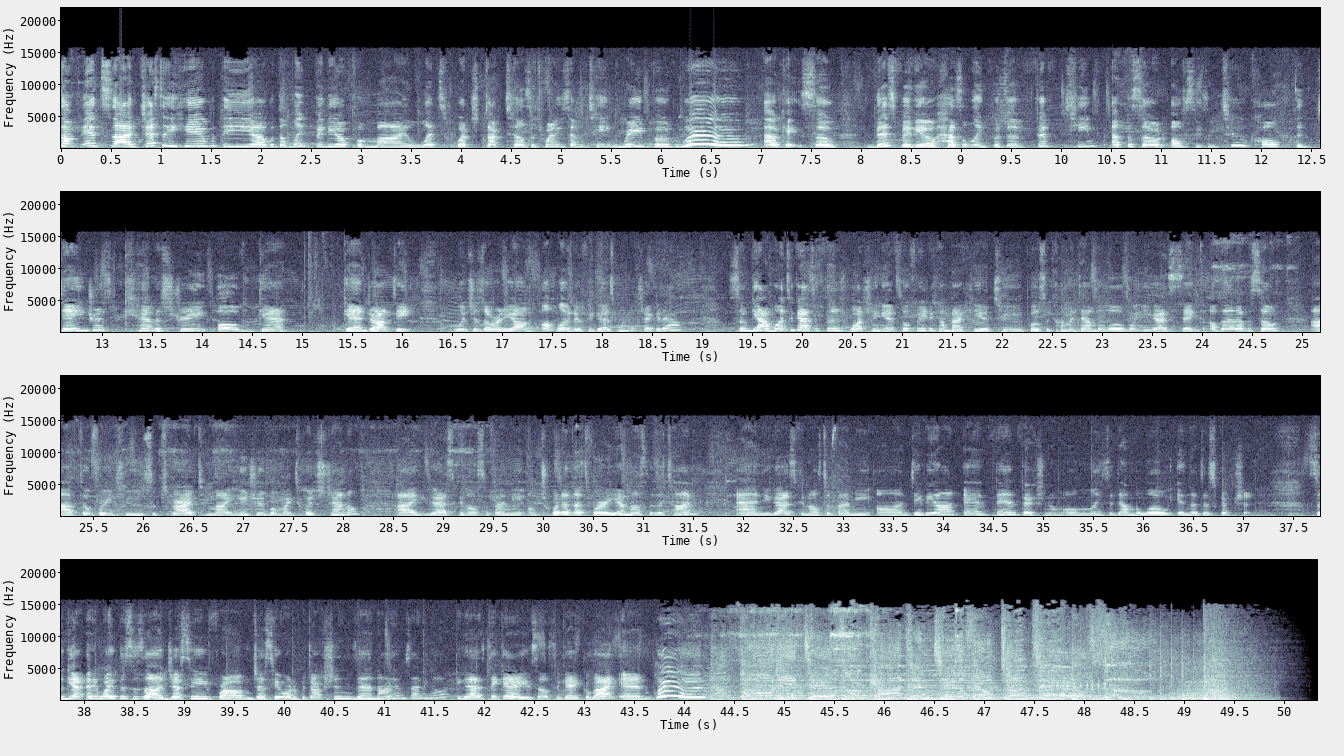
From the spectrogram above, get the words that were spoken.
What's up? It's uh, Jesse here with the uh, with the link video for my Let's Watch DuckTales of 2017 reboot. Woo! Okay, so this video has a link for the 15th episode of season 2 called The Dangerous Chemistry of Gan Gandra Dee, which is already um, uploaded if you guys want to check it out. So yeah, once you guys have finished watching it, feel free to come back here to post a comment down below of what you guys think of that episode. Uh, feel free to subscribe to my YouTube or my Twitch channel. Uh, you guys can also find me on Twitter, that's where I am most of the time. And you guys can also find me on Deviant and Fanfiction. All the links are down below in the description. So yeah, anyway, this is uh, Jesse from Jesse Order Productions, and I am signing off. You guys take care of yourselves, okay? Goodbye, and woo!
